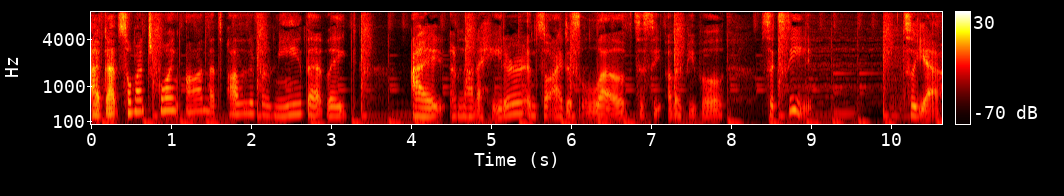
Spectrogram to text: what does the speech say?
I've got so much going on that's positive for me that like I am not a hater and so I just love to see other people succeed. So yeah,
